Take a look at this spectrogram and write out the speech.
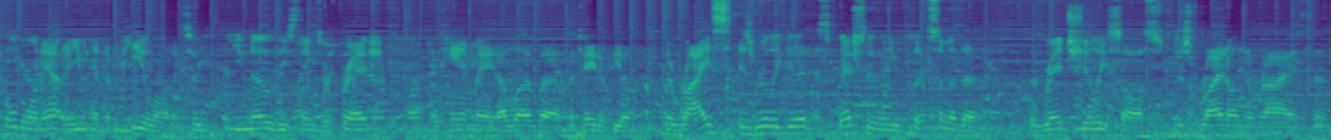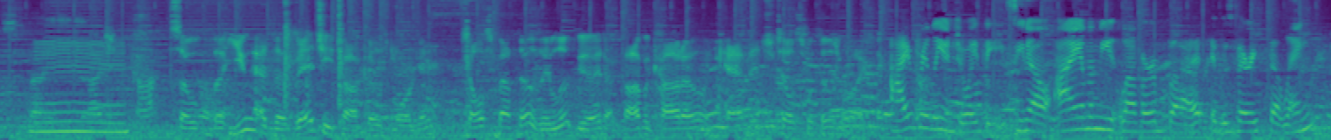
pulled one out and even had the peel on it. So you, you know these things are fresh and handmade. I love uh, potato peel. The rice is really good, especially when you put some of the the red chili sauce just right on the rice. That's nice. Mm. So, but you had the veggie tacos, Morgan. Tell us about those. They look good. Avocado and cabbage. Tell us what those are like. I really enjoyed these. You know, I am a meat lover, but it was very filling,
